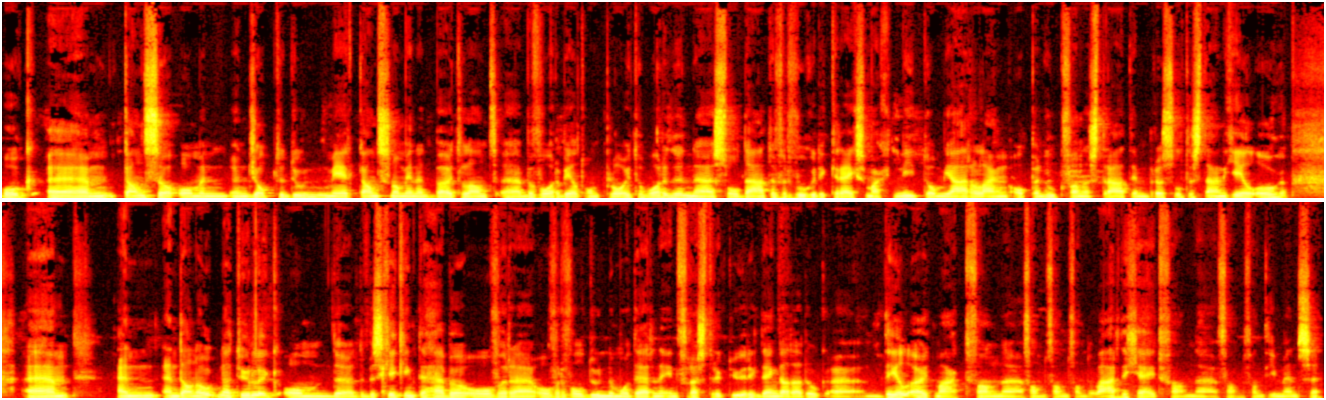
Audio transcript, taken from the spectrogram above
Ook um, kansen om een, een, job te doen, meer kansen om in het buitenland uh, bijvoorbeeld ontplooid te worden. Uh, soldaten vervoegen de krijgsmacht niet om jarenlang op een hoek van een straat in Brussel te staan geelogen. Um, en, en dan ook natuurlijk om de, de beschikking te hebben over, uh, over voldoende moderne infrastructuur. Ik denk dat dat ook uh, een deel uitmaakt van, uh, van, van, van de waardigheid van, van, van die mensen.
